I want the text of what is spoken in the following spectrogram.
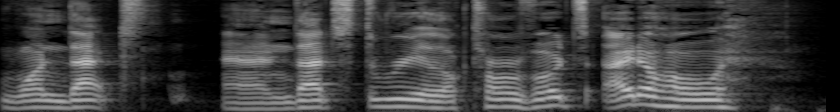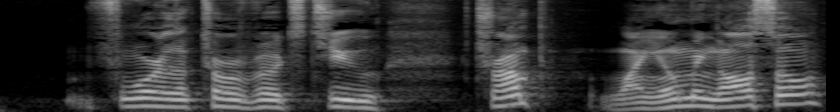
won that, and that's three electoral votes. Idaho four electoral votes to Trump. Wyoming also,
